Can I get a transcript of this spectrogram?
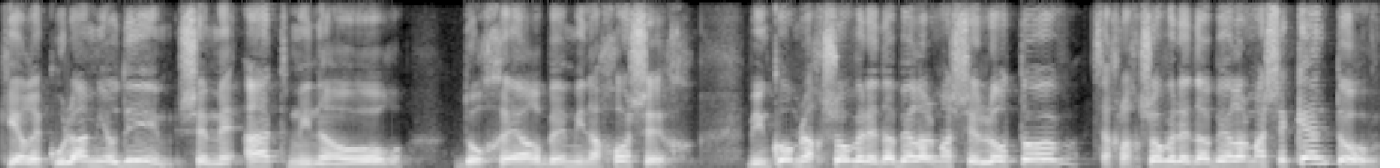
כי הרי כולם יודעים שמעט מן האור דוחה הרבה מן החושך. במקום לחשוב ולדבר על מה שלא טוב, צריך לחשוב ולדבר על מה שכן טוב.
